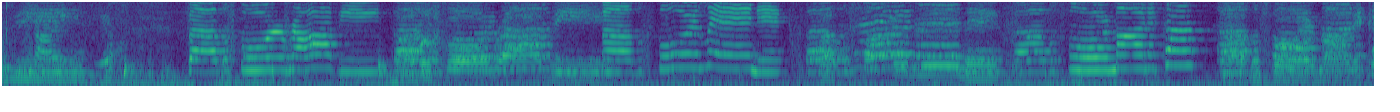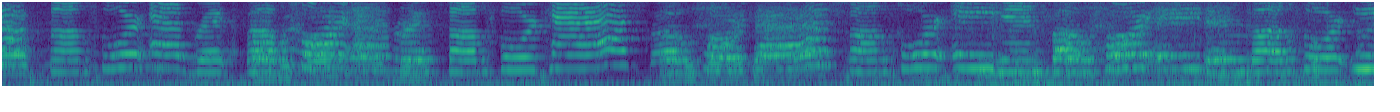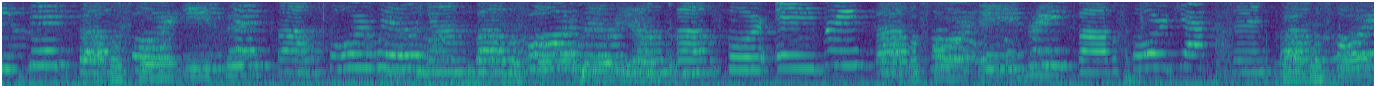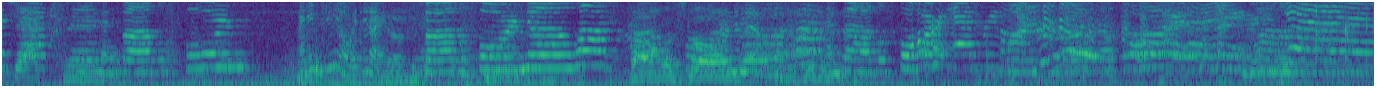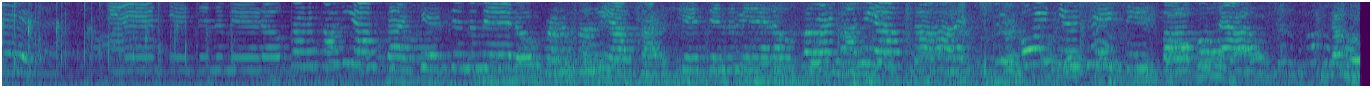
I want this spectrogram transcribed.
Bubbles for Robbie. Bubbles for Robbie. Bubbles for Lennox. Bubbles for Lennox. Bubbles for Monica. Bubbles for Monica. Bubbles for Everett. Bubbles for Everett. Bubbles for Cash. Bubbles for Cash. Bubbles for Ethan. For Ethan. Bubbles for William. Bubbles for William. Bubbles for Avery. Bubbles for Avery. Bubbles for Jackson. Bubbles for Jackson. And bubbles for. I didn't do Noah, did I? No. For Noah. Bubbles for. Noah. Up on the outside. Kids in the middle, front on the outside. We're going to shake these bubbles out.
